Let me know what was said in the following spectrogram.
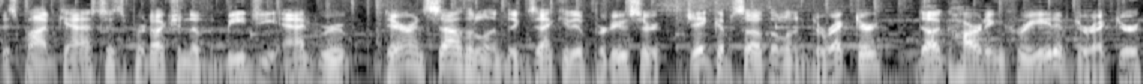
This podcast is a production of the BG Ad Group, Darren Sutherland, Executive Producer, Jacob Sutherland, Director, Doug Harding, Creative Director,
